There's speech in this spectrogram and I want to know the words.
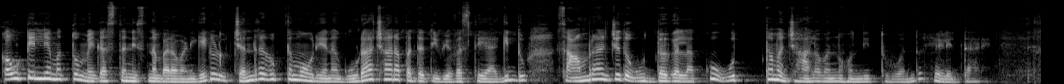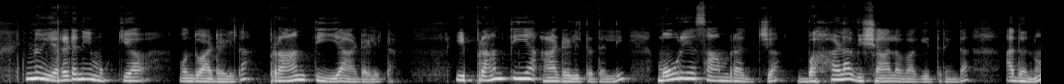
ಕೌಟಿಲ್ಯ ಮತ್ತು ಮೆಗಸ್ತನಿಸ್ನ ಬರವಣಿಗೆಗಳು ಚಂದ್ರಗುಪ್ತ ಮೌರ್ಯನ ಗೂಢಾಚಾರ ಪದ್ಧತಿ ವ್ಯವಸ್ಥೆಯಾಗಿದ್ದು, ಸಾಮ್ರಾಜ್ಯದ ಉದ್ದಗಲಕ್ಕೂ ಉತ್ತಮ ಜಾಲವನ್ನು ಹೊಂದಿತ್ತು ಎಂದು ಹೇಳಿದ್ದಾರೆ. ಇನ್ನು ಎರಡನೇ ಮುಖ್ಯ ಒಂದು ಆಡಳಿತ, ಪ್ರಾಂತೀಯ ಆಡಳಿತ. ಈ ಪ್ರಾಂತೀಯ ಆಡಳಿತದಲ್ಲಿ ಮೌರ್ಯ ಸಾಮ್ರಾಜ್ಯ ಬಹಳ ವಿಶಾಲವಾಗಿದ್ದರಿಂದ ಅದನ್ನು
